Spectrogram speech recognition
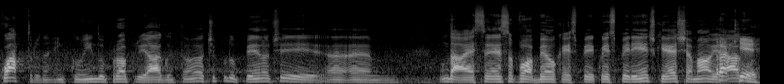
quatro, né? incluindo o próprio Iago. Então é o tipo do pênalti, é, é, não dá. Essa, essa pro Abel que é, que é experiente, que é chamar o Iago. Pra quê?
